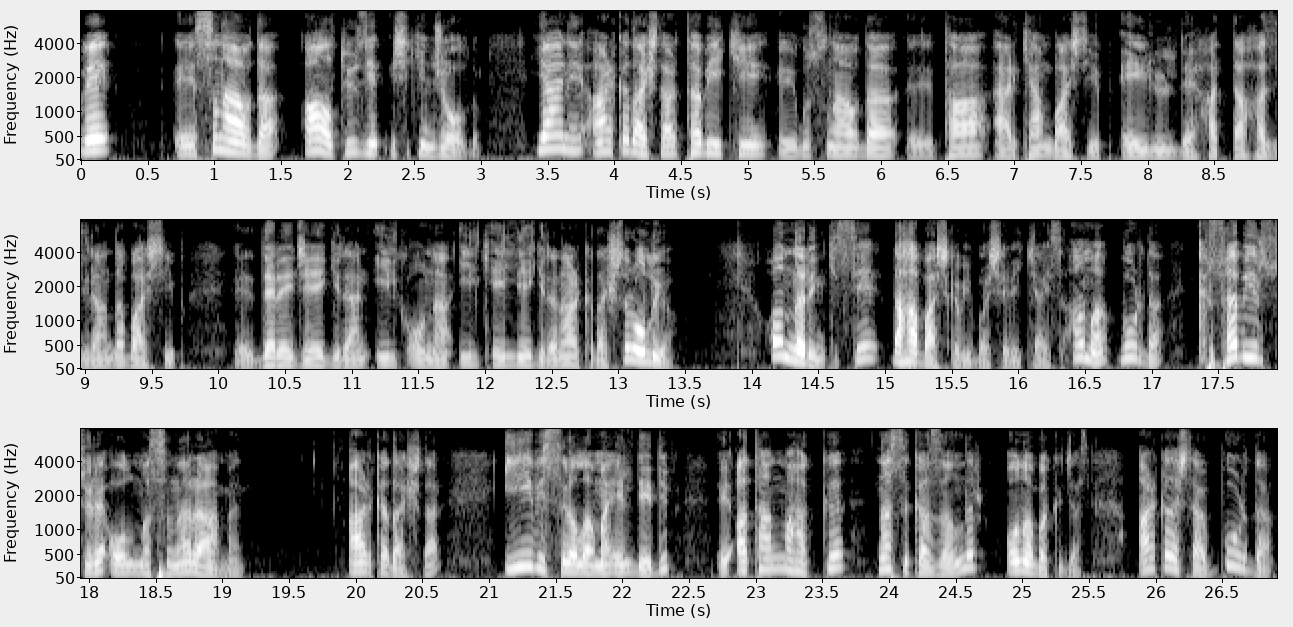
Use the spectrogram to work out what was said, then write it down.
Ve e, sınavda 672. oldu. Yani arkadaşlar tabii ki e, bu sınavda e, ta erken başlayıp Eylül'de hatta Haziran'da başlayıp e, dereceye giren ilk 10'a, ilk 50'ye giren arkadaşlar oluyor. Onlarınkisi daha başka bir başarı hikayesi. Ama burada kısa bir süre olmasına rağmen arkadaşlar iyi bir sıralama elde edip e, atanma hakkı nasıl kazanılır ona bakacağız. Arkadaşlar burada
